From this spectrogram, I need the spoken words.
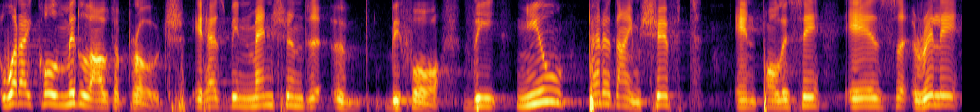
what I call middle out approach, it has been mentioned uh, before. The new paradigm shift in policy is really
